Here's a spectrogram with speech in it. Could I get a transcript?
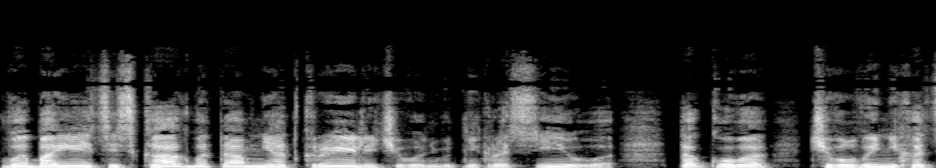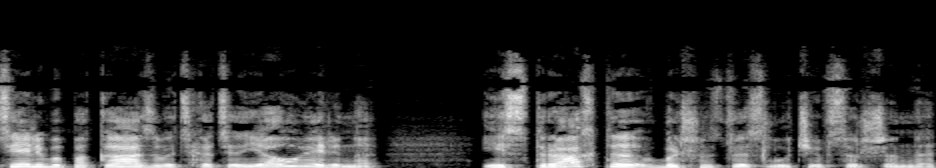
Вы боитесь, как бы там ни открыли чего-нибудь некрасивого, такого, чего вы не хотели бы показывать, хотя я уверена, и страх-то в большинстве случаев совершенно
